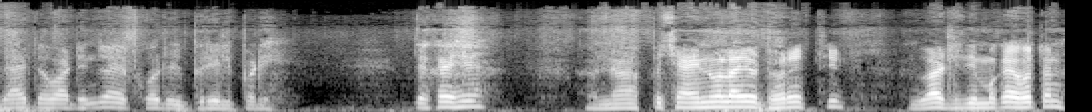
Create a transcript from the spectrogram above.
જાય તો વાટીને જાય ફોર વ્હીલ ભરેલી પડી. દેખાય છે? અને પછી આઈનો લાવ્યો ઢોરેજથી વાટ લીધી મકાઈ હતો ને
